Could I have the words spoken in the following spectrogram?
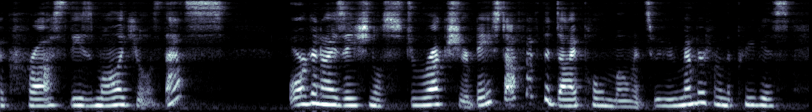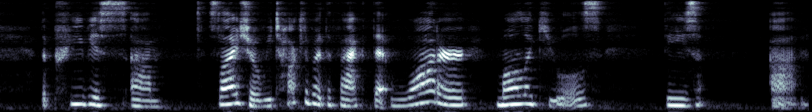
across these molecules. That's organizational structure based off of the dipole moments. We remember from the previous the previous um, slideshow, we talked about the fact that water molecules, these um,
